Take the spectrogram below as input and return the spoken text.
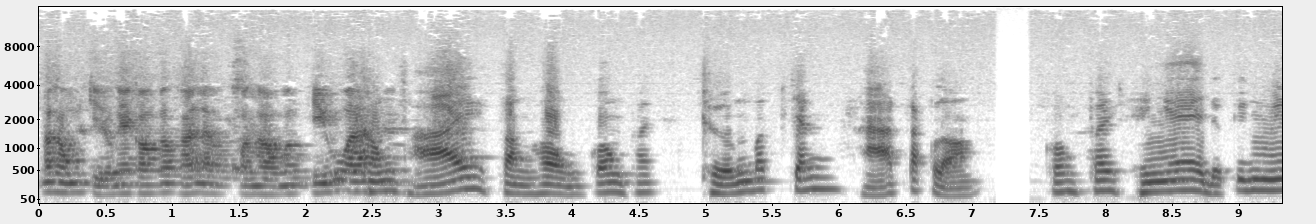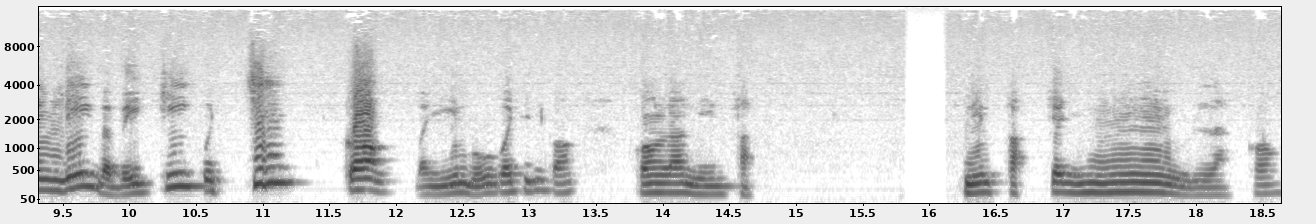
nó không chịu nghe con có phải là phần hồn con yếu quá. Không phải phần hồn con phải thượng bất chánh, hạ tắc loạn. Con phải nghe được cái nguyên lý và vị trí của chính con và nhiệm vụ của chính con. Con lo niệm phật. Niệm phật cho nhiều là con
